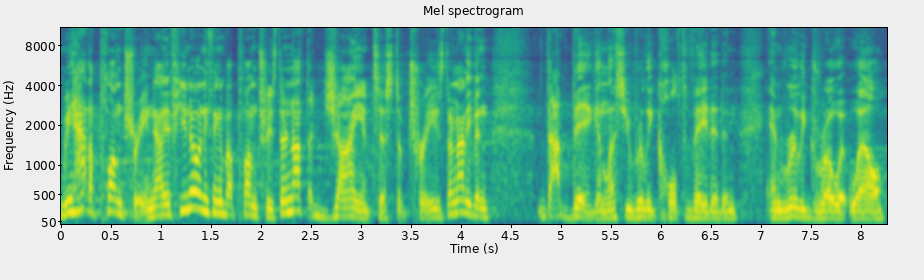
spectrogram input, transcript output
We had a plum tree. Now, if you know anything about plum trees, they're not the giantest of trees. They're not even that big unless you really cultivate it and, and really grow it well.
